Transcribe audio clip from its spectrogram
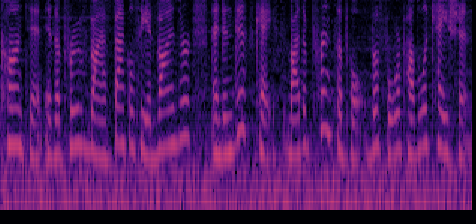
Content is approved by a faculty advisor and in this case by the principal before for publication.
